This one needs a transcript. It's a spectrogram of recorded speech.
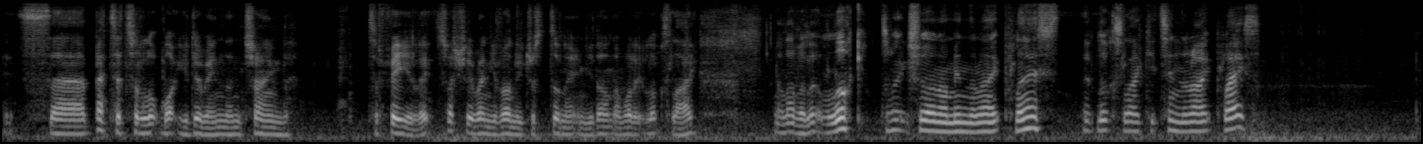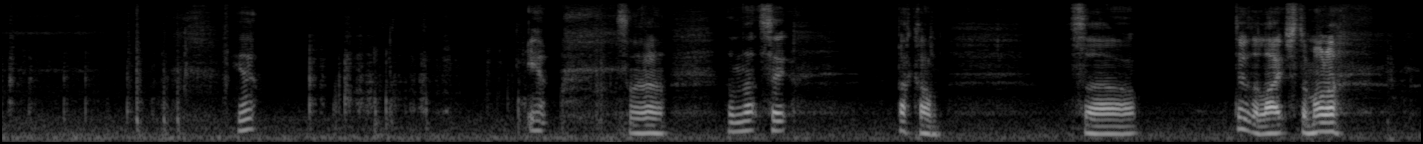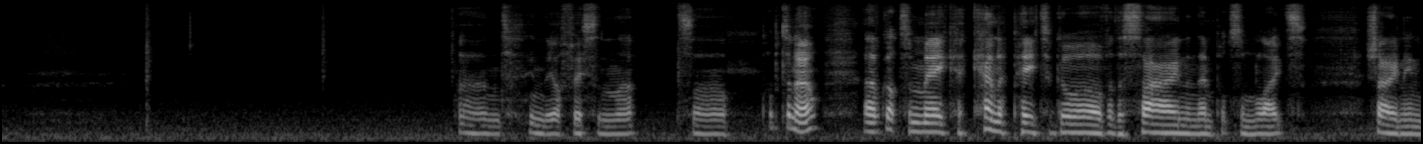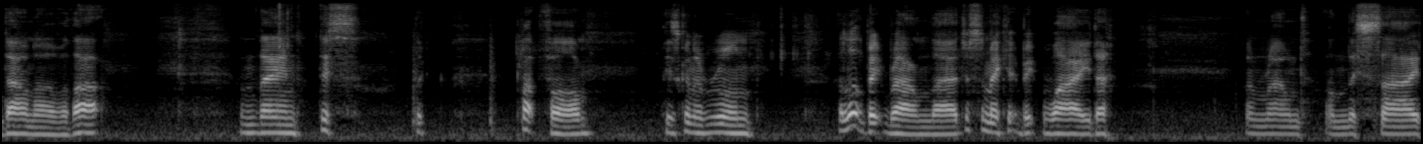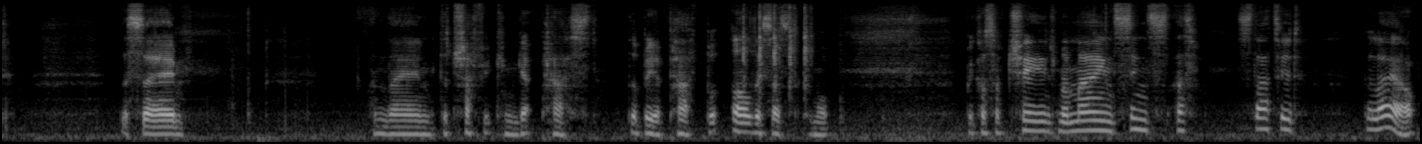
It's uh, better to look what you're doing than trying to feel it especially when you've only just done it and you don't know what it looks like. I'll have a little look to make sure I'm in the right place. It looks like it's in the right place. Yeah yeah. So and that's it. Back on. So do the lights tomorrow. And in the office and that. So up to now I've got to make a canopy to go over the sign and then put some lights shining down over that. And then this the platform is going to run a little bit round there just to make it a bit wider and round on this side the same. And then the traffic can get past. There'll be a path but all this has to come up. Because I've changed my mind since I started the layout.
